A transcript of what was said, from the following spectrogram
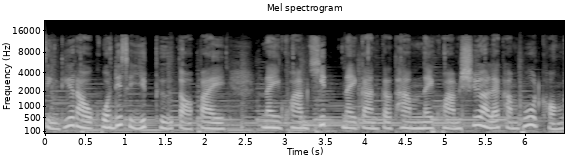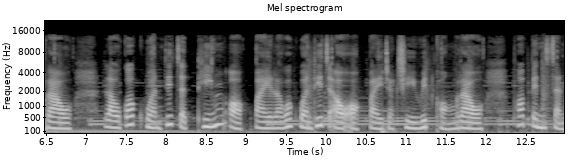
สิ่งที่เราควรที่จะยึดถือต่อไป ในความคิดในการกระทำในความเชื่อและคำพูดของเรา เราก็ควรที่จะทิ้งออกไป เราก็ควรที่จะเอาออกไปจากชีวิตของเรา เพราะเป็นสัญ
